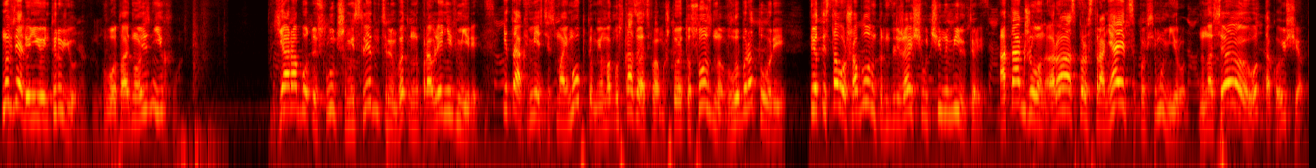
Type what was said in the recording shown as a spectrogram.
Мы взяли у нее интервью. Вот одно из них. Я работаю с лучшим исследователем в этом направлении в мире. Итак, вместе с моим опытом я могу сказать вам, что это создано в лаборатории. Это из того шаблона, принадлежащего China military. А также он распространяется по всему миру, нанося вот такой ущерб.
